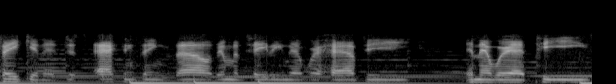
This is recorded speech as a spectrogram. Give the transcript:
faking it, just acting things out, imitating that we're happy and that we're at peace,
